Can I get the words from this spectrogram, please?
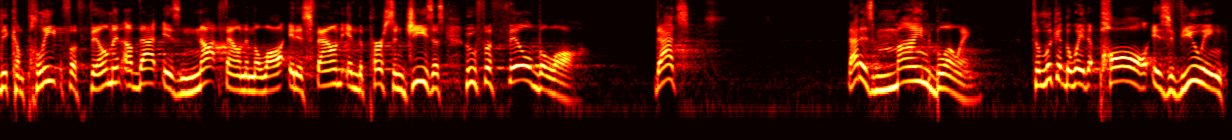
The complete fulfillment of that is not found in the law, it is found in the person Jesus who fulfilled the law. That's that is mind blowing to look at the way that Paul is viewing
